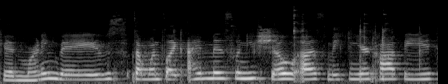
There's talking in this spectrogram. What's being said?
Good morning, babes. Someone's like, I miss when you show us making your coffee.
